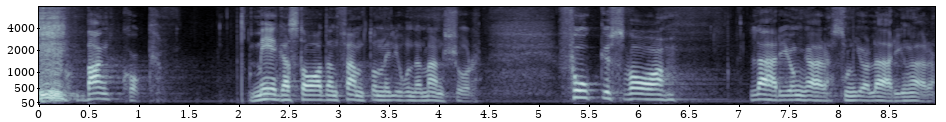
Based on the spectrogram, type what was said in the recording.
Bangkok, megastaden, 15 miljoner människor. Fokus var lärjungar som gör lärjungar.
